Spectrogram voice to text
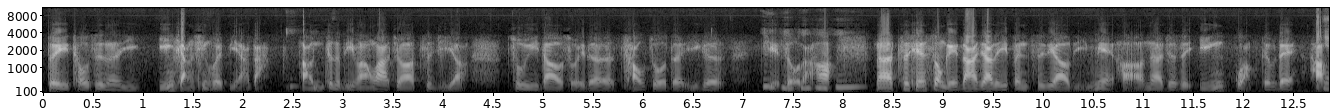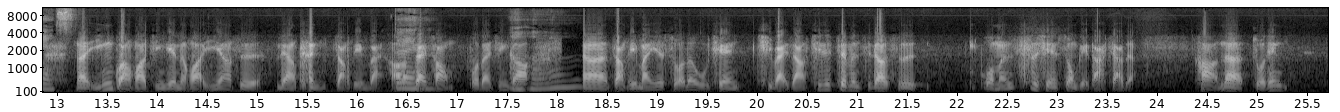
对于投资人的影影响性会比较大。好，你这个地方的话，就要自己要注意到所谓的操作的一个。节奏了哈，那之前送给大家的一份资料里面哈，那就是银广对不对？好那银广的话，今天的话一样是亮灯涨停板，好，再创波段新高，那涨停板也锁了五千七百张。其实这份资料是我们事先送给大家的，好，那昨天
